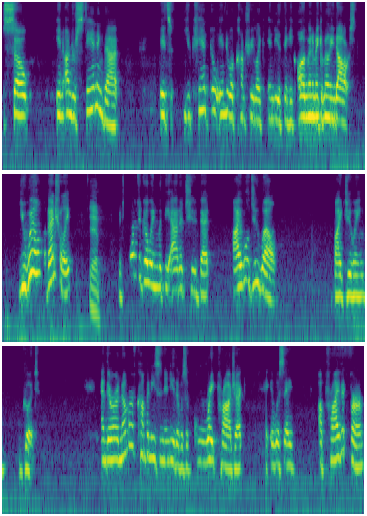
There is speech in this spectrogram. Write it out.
so, in understanding that, it's you can't go into a country like India thinking, "Oh, I'm going to make a million dollars." You will eventually. Yeah. But you have to go in with the attitude that I will do well by doing good. And there are a number of companies in India. There was a great project. It was a a private firm,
